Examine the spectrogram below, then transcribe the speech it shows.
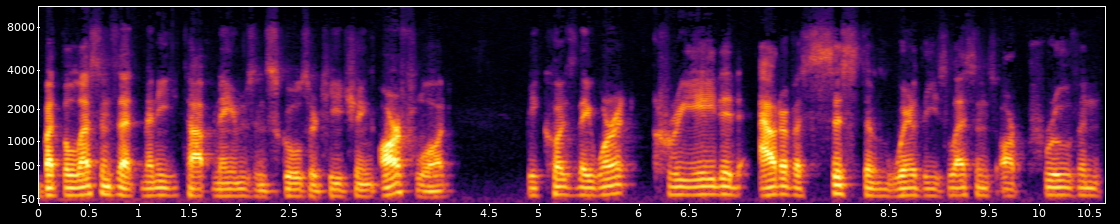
But the lessons that many top names and schools are teaching are flawed because they weren't created out of a system where these lessons are proven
